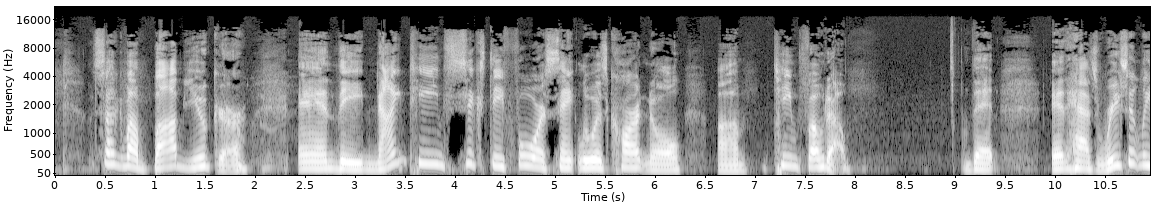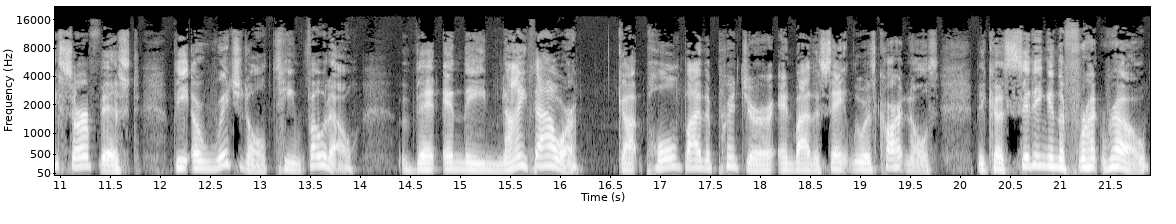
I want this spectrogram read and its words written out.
let's talk about Bob Uecker and the 1964 St. Louis Cardinal um, team photo that it has recently surfaced the original team photo that in the ninth hour got pulled by the printer and by the St. Louis Cardinals because sitting in the front row,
